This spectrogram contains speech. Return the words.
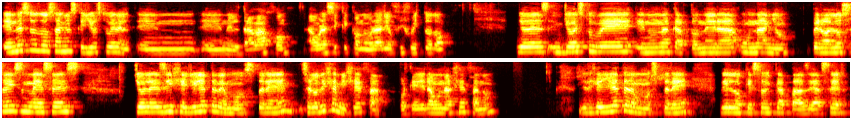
En esos dos años que yo estuve en el, trabajo, ahora sí que con horario fijo y todo, yo, yo estuve en una cartonera un año, pero a los seis meses yo les dije, yo ya te demostré, se lo dije a mi jefa, porque era una jefa, ¿no? Yo dije, yo ya te demostré de lo que soy capaz de hacer.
